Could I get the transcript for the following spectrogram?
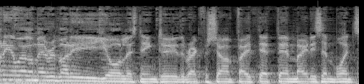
morning and welcome everybody. You're listening to The Breakfast Show on Faith FM 87.6,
